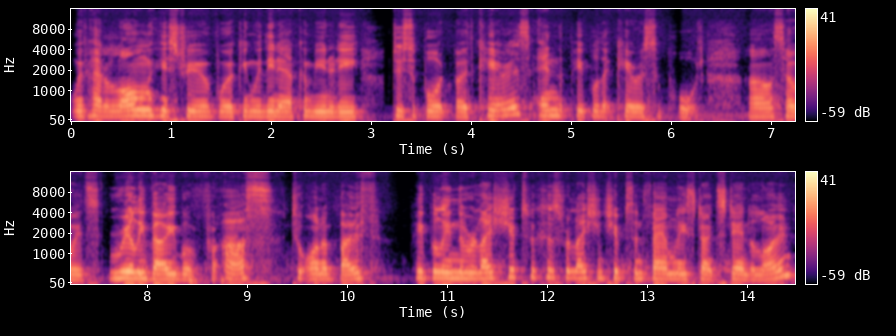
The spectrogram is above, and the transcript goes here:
We've had a long history of working within our community to support both carers and the people that carers support. Uh, so it's really valuable for us to honour both people in the relationships because relationships and families don't stand alone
